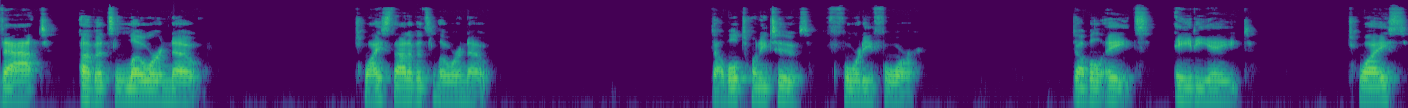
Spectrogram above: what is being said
that of its lower note twice that of its lower note. Double 22s, 44. Double 8s, 88. Twice,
